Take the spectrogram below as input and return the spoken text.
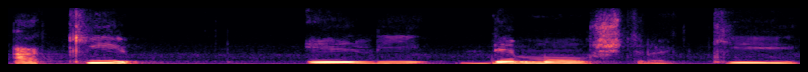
Aqui ele demonstra que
